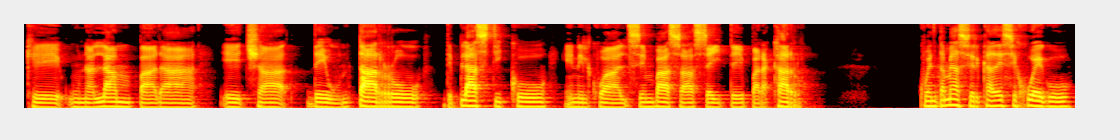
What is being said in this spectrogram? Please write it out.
que una lámpara hecha de un tarro de plástico en el cual se envasa aceite para carro. Cuéntame acerca de ese juego,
